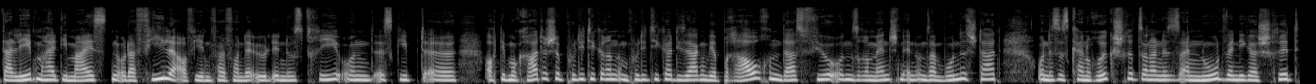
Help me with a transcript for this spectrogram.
da leben halt die meisten oder viele auf jeden Fall von der Ölindustrie. Und es gibt äh, auch demokratische Politikerinnen und Politiker, die sagen, wir brauchen brauchen das für unsere Menschen in unserem Bundesstaat. Und es ist kein Rückschritt, sondern es ist ein notwendiger Schritt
